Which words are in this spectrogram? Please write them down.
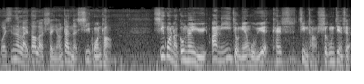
我现在来到了沈阳站的西广场。西广场工程于二零一九年五月开始进场施工建设，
